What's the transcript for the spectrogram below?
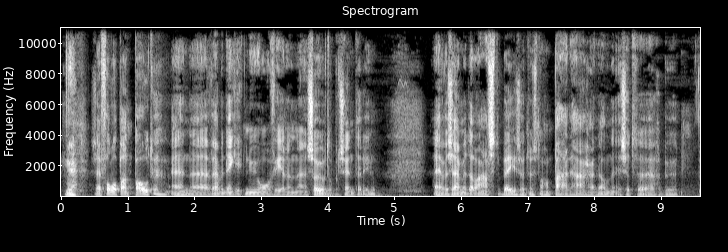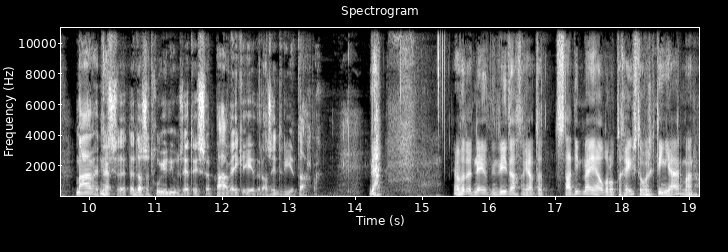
Ja. We zijn volop aan het poten en we hebben denk ik nu ongeveer een 70% erin. En we zijn met de laatste bezig, dus nog een paar dagen, dan is het uh, gebeurd. Maar het is, en dat is het goede nieuws, het is een paar weken eerder als in 83. Ja, ja want 1983, ja, dat staat niet mij helder op de geest. Toen was ik tien jaar, maar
